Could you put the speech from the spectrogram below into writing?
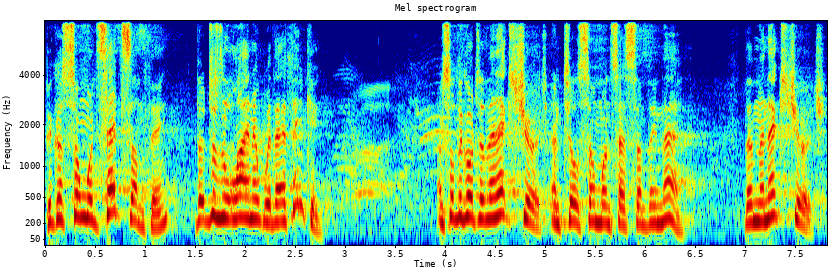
because someone said something that doesn't line up with their thinking. And so they go to the next church until someone says something there. Then the next church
